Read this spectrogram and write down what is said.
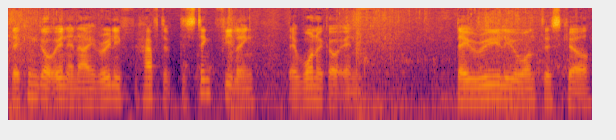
they can go in, and I really have the distinct feeling they want to go in. They really want this kill.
